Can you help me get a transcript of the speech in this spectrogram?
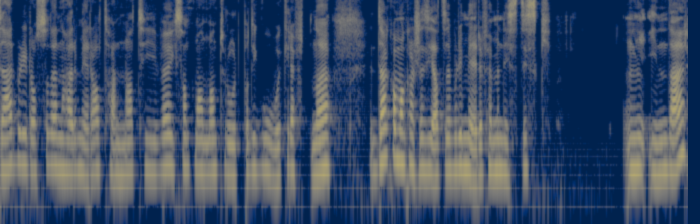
der blir det også den her mer alternative. ikke sant? Man, man tror på de gode kreftene. Der kan man kanskje si at det blir mer feministisk mm, inn der.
